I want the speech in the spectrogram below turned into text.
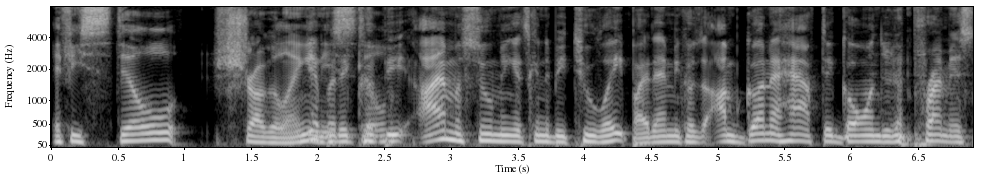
If he's still struggling, Yeah, but it still, could be. I'm assuming it's going to be too late by then because I'm gonna have to go under the premise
